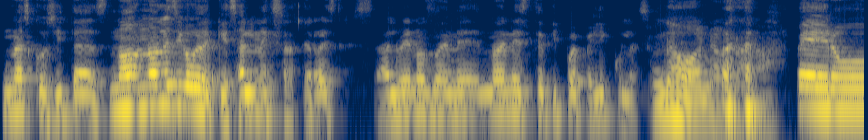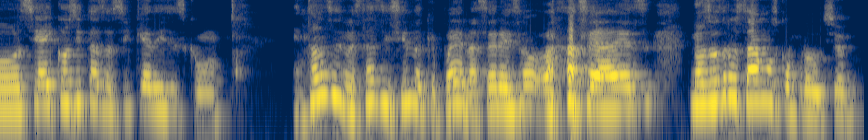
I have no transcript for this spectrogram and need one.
unas cositas, no, no les digo de que salen extraterrestres, al menos no en, no en este tipo de películas. No, no, no. no. Pero sí hay cositas así que dices como, entonces me estás diciendo que pueden hacer eso. o sea, es. Nosotros estábamos con producción.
